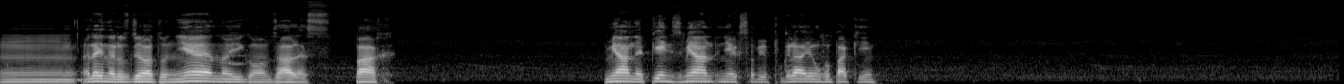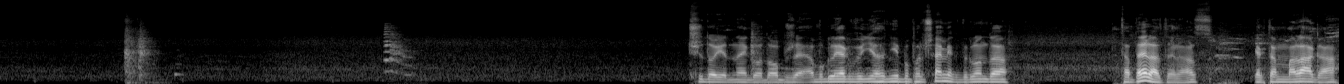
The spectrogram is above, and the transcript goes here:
Mm, Reiner rozgrywa to nie. No i Gonzales. Pach. Zmiany, pięć zmian. Niech sobie pograją chłopaki. Trzy do jednego, dobrze. A w ogóle jak ja nie popatrzyłem jak wygląda tabela teraz. Jak tam Malaga.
